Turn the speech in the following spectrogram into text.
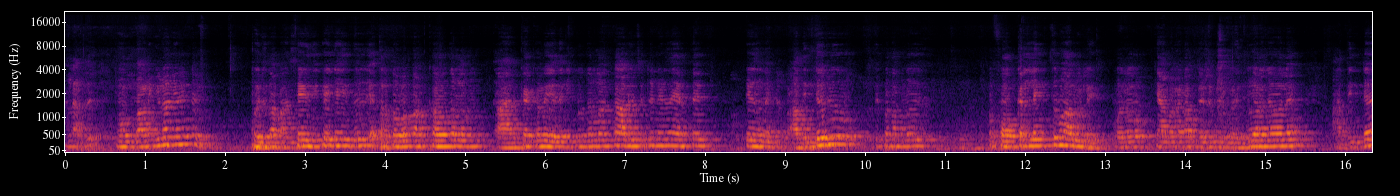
അല്ല അത് മുമ്പാണെങ്കിലും അങ്ങനെയുണ്ട്. ഒരു തമാശ എഴുതി കഴിഞ്ഞാൽ ഇത് എത്രത്തോളം വർക്കാവും എന്നുള്ളത് ആർക്കൊക്കെ വേദനിക്കും എന്നുള്ളതൊക്കെ ആലോചിച്ചിട്ട് തന്നെയാണ് നേരത്തെ എഴുതുന്നത്. അതിന്റെ ഒരു ഇപ്പൊ നമ്മൾ ഫോക്കൽ ലെങ്ത് മാറൂലേ ഓരോ ക്യാമറയുടെ അപ്ഡേഷൻ എന്ന് പറഞ്ഞ പോലെ അതിന്റെ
